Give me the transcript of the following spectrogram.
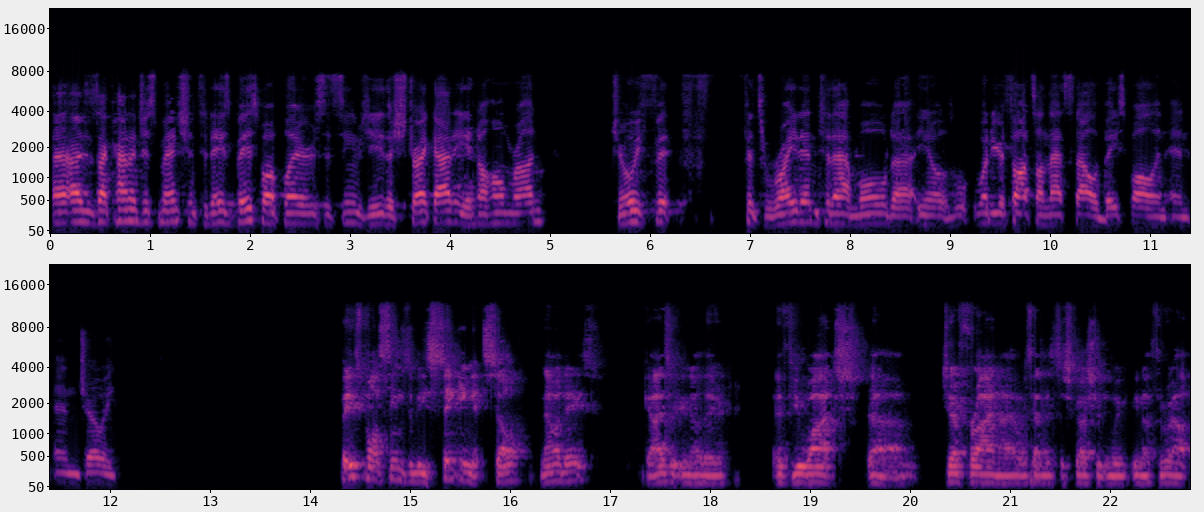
as I kind of just mentioned, today's baseball players, it seems you either strike out or you hit a home run. Joey fit, fits right into that mold. Uh, you know, what are your thoughts on that style of baseball and, and, and Joey? Baseball seems to be sinking itself nowadays. Guys are, you know, they if you watch uh, Jeff Frye and I always had this discussion, we you know throughout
